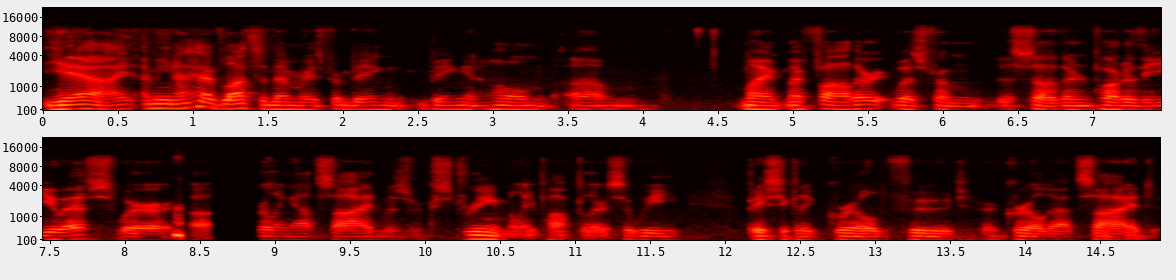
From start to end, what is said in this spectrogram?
Yeah, I, I mean, I have lots of memories from being being at home. Um, my my father was from the southern part of the U.S. where uh, grilling outside was extremely popular. So we basically grilled food or grilled outside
